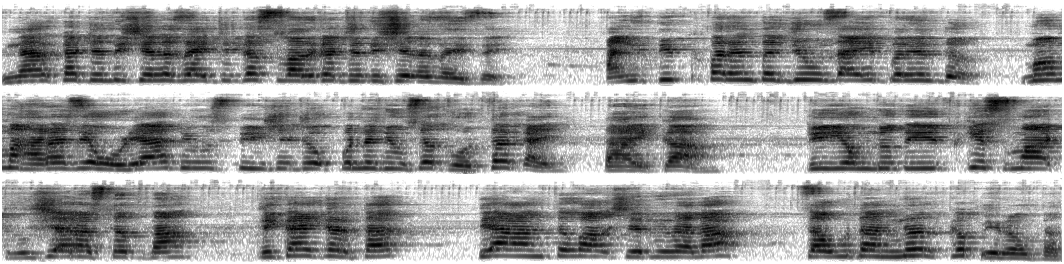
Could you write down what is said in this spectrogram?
नरकाच्या दिशेला जायचे का स्वर्गाच्या दिशेला जायचंय? आणि तिथपर्यंत जीव जाईपर्यंत मग महाराज एवढ्या दिवस तीनशे चोपन्न दिवसात होतं काय? काय का ती यमदूत इतकी स्मार्ट हुशार असतात ना ते काय करतात? त्या अंतवाग शरीराला चौदा नर्क फिरवतात.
